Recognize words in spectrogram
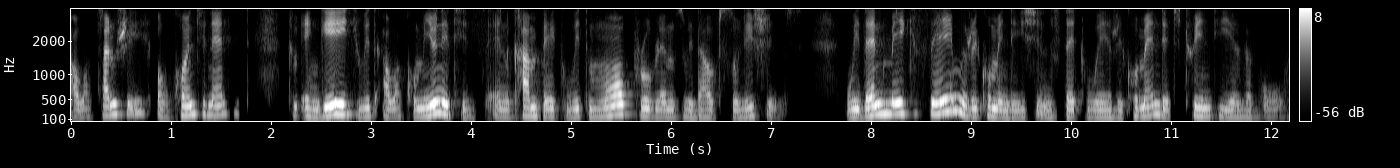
our country or continent to engage with our communities and come back with more problems without solutions. We then make same recommendations that were recommended 20 years ago.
